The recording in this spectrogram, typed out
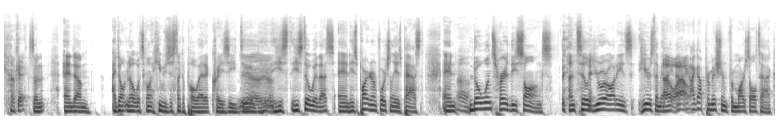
Okay. So and um I don't know what's going he was just like a poetic crazy dude. Yeah, yeah. He's he's still with us and his partner unfortunately has passed and Oh. no one's heard these songs until your audience hears them and, I, Oh, wow. and I, I got permission from Mark Zoltak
